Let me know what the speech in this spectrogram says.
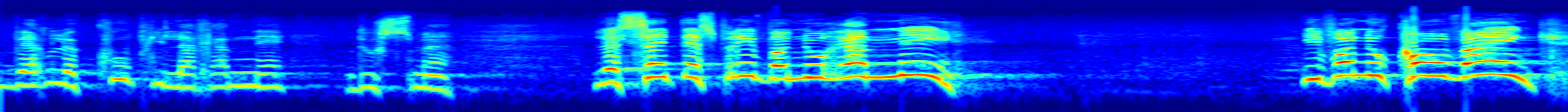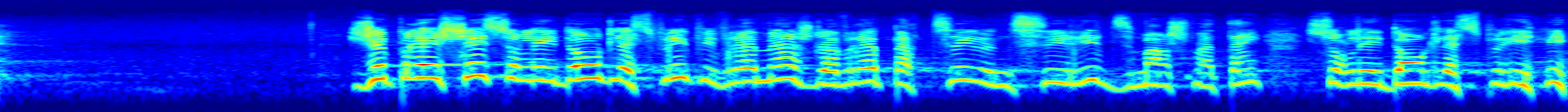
vers le cou, puis la ramenait doucement. Le Saint-Esprit va nous ramener. Il va nous convaincre. J'ai prêché sur les dons de l'Esprit, puis vraiment, je devrais partir une série dimanche matin sur les dons de l'Esprit.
